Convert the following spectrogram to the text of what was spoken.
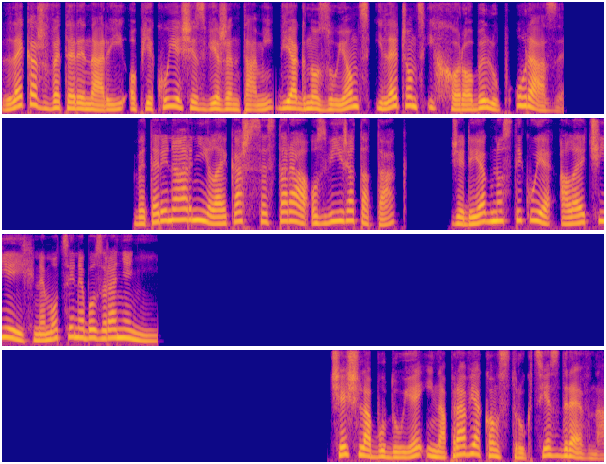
Lekarz weterynarii opiekuje się zwierzętami, diagnozując i lecząc ich choroby lub urazy. Veterinární lékař se stará o zvířata tak, že diagnostikuje a léčí jejich nemoci nebo zranění. Cieśla buduje i naprawia konstrukcje z drewna.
